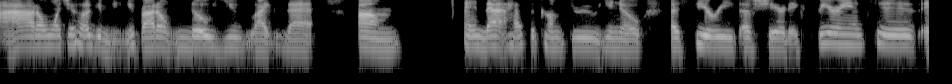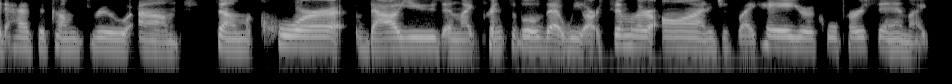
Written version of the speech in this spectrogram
I don't want you hugging me if I don't know you like that. Um, and that has to come through you know a series of shared experiences it has to come through um, some core values and like principles that we are similar on just like hey you're a cool person like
